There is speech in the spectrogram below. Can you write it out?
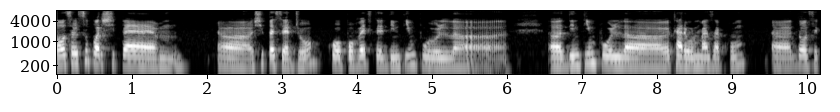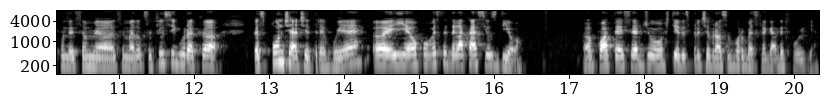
o să-l supăr și pe, uh, și pe Sergiu cu o poveste din timpul, uh, uh, din timpul uh, care urmează acum. Uh, două secunde să-mi, să-mi aduc să fiu sigură că, că spun ceea ce trebuie. Uh, e o poveste de la Cassius Dio. Uh, poate Sergiu știe despre ce vreau să vorbesc legat de Fulvia.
